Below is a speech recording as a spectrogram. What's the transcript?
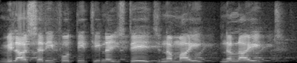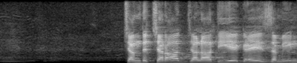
मिलाद शरीफ होती थी न स्टेज, न माइक, न लाइट। चंद चराग जला दिए गए, ज़मीन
